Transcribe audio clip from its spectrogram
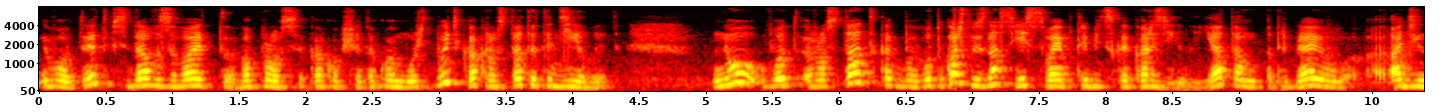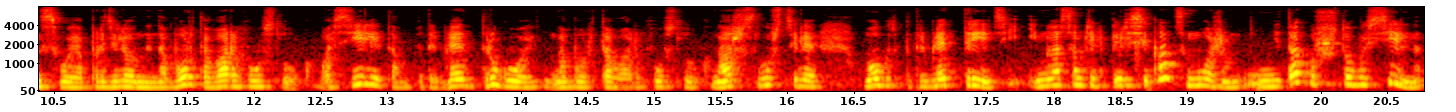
Вот, и это всегда вызывает вопросы, как вообще такое может быть, как Росстат это делает. Ну, вот Росстат, как бы, вот у каждого из нас есть своя потребительская корзина. Я там потребляю один свой определенный набор товаров и услуг. Василий там потребляет другой набор товаров и услуг. Наши слушатели могут потреблять третий. И мы на самом деле пересекаться можем не так уж, чтобы сильно.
